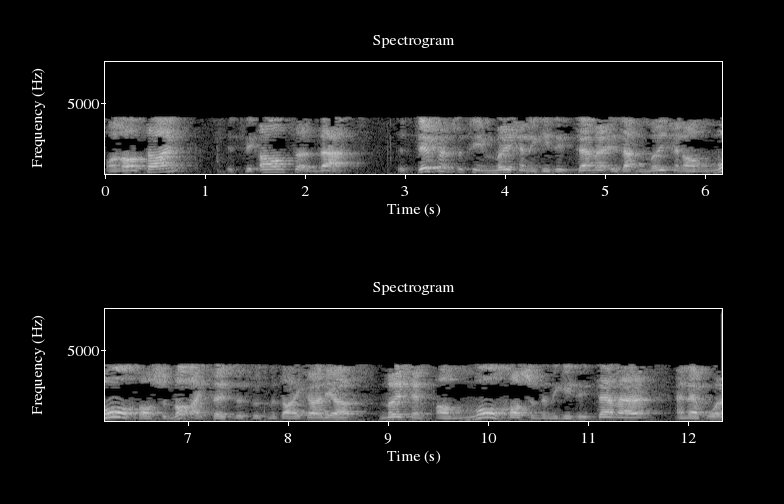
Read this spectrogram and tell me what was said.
one last time, it's the answer that the difference between Mochen and Gizit Temer is that Mochen are more choshev, not like Tosfos was Medayik earlier, Mochen are more choshev than the Gizit Temer, and therefore what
